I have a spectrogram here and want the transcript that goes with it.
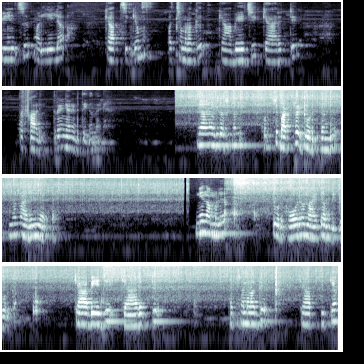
ബീൻസ് മല്ലിയില ക്യാപ്സിക്കം പച്ചമുളക് ക്യാബേജ് ക്യാരറ്റ് തക്കാളി. ഇത്രയും ഞാൻ എടുത്തേക്കുന്നത് ഞാൻ ഒരു കഷ്ണം കുറച്ച് ബട്ടർ ഇട്ട് കൊടുത്തിട്ടുണ്ട്. ഇതൊന്ന് അലിഞ്ഞ് വരട്ടെ. ഇനി നമ്മൾ ഇട്ട് കൊടുക്കുക ഓരോന്നായിട്ട് നമുക്ക് ഇട്ട് കൊടുക്കാം. ക്യാബേജ് ക്യാരറ്റ് പച്ചമുളക് ക്യാപ്സിക്കം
